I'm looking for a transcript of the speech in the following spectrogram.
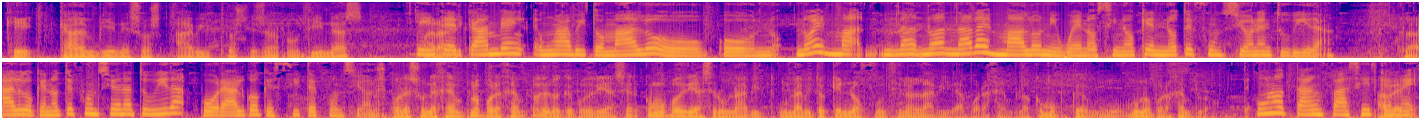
que cambien esos hábitos y esas rutinas. Que intercambien un hábito malo o, o no, no es ma- na- no- nada es malo ni bueno, sino que no te funciona en tu vida. Claro. Algo que no te funciona en tu vida por algo que sí te funciona. ¿Nos pones un ejemplo, por ejemplo, de lo que podría ser? ¿Cómo podría ser un hábito, un hábito que no funciona en la vida, por ejemplo? ¿Cómo, que- uno, por ejemplo. Uno tan fácil A que me,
